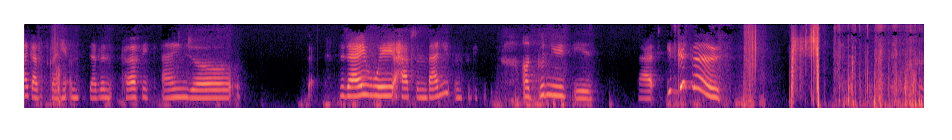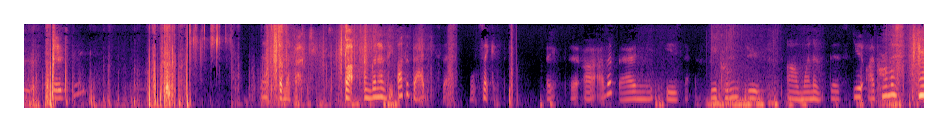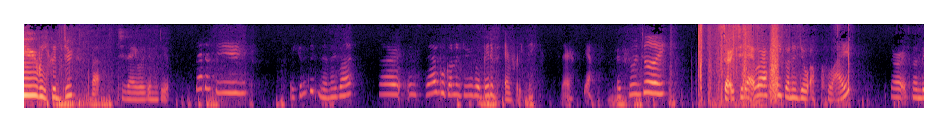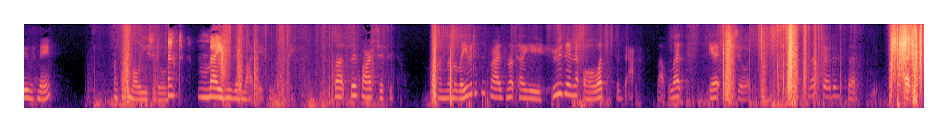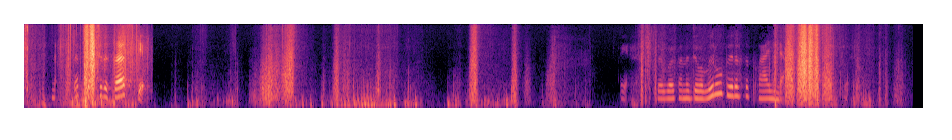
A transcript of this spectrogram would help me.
Hi guys, it's Gwen here on Seven Perfect Angels. So, today we have some bad news and some good news. Our good news is that it's Christmas! That's some of bad news. But I'm gonna have the other bad news first. Well, second. Okay, so our other bad news is that we couldn't do um, one of the skit I promised you we could do, but today we're gonna do it. Better thing. We couldn't do that, so instead we're gonna do a bit of everything. So yeah, hope you enjoy. So today we're actually gonna do a play. So it's gonna be with me. My cousin Molly, you should all. And maybe there might be some other people. But so far it's just I'm gonna leave it a surprise, not tell you who's in it or what's about. But let's get to it. Let's go to the first. Okay. No, let's get to the first skit. Okay, so we're gonna do a little bit of the play now.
